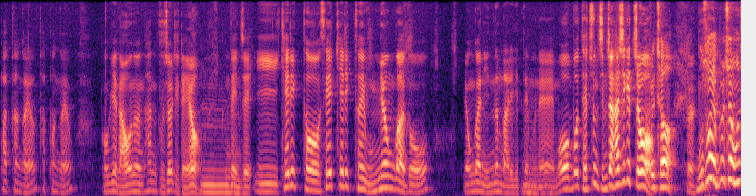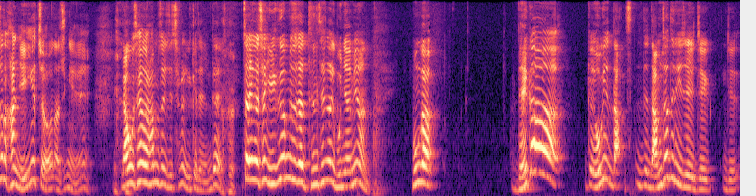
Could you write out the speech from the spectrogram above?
파타인가요? 타파인가요? 거기에 나오는 한 구절이래요. 근데 이제 이 캐릭터 세 캐릭터의 운명과도 연관이 있는 말이기 때문에 뭐뭐 대충 짐작하시겠죠. 그렇죠. 네. 무소의 뿔처럼 혼자서 가는 얘기겠죠, 나중에. 라고 생각을 하면서 이제 책을 읽게 되는데, 자, 이거 책 읽으면서 제가 든 생각이 뭐냐면, 뭔가 내가, 그러니까 여기 나, 남자들이 이제 이제 이제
